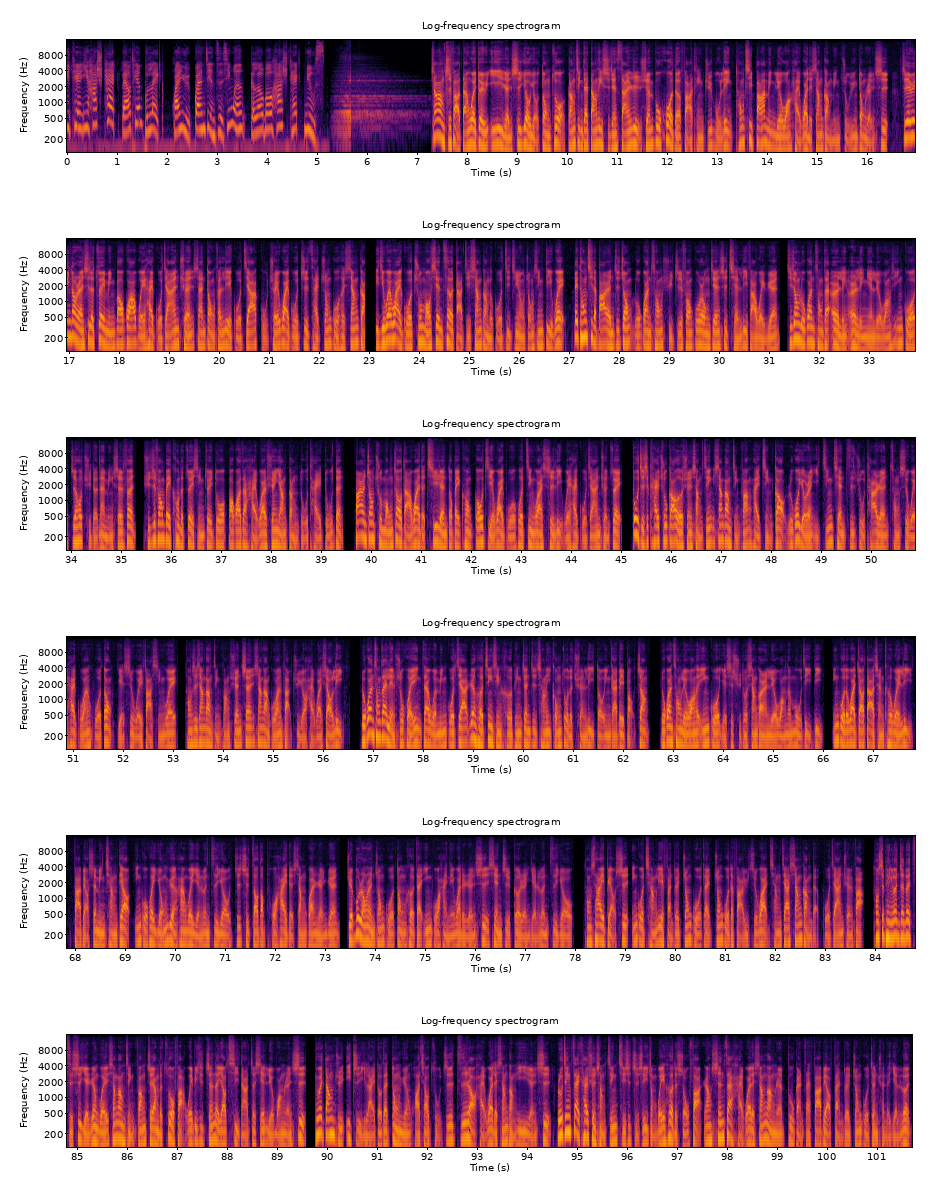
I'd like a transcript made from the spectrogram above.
一天一 hashtag 聊天不累，环宇关键字新闻 global hashtag news。香港执法单位对于异议人士又有动作，港警在当地时间三日宣布获得法庭拘捕令，通缉八名流亡海外的香港民主运动人士。这些运动人士的罪名包括危害国家安全、煽动分裂国家、鼓吹外国制裁中国和香港。以及为外国出谋献策，打击香港的国际金融中心地位。被通缉的八人之中，罗冠聪、许智峰、郭荣坚是前立法委员。其中，罗冠聪在二零二零年流亡英国之后取得难民身份。许智峰被控的罪行最多，包括在海外宣扬港独、台独等。八人中，除蒙兆达外的七人都被控勾结外国或境外势力，危害国家安全罪。不只是开出高额悬赏金，香港警方还警告，如果有人以金钱资助他人从事危害国安活动，也是违法行为。同时，香港警方宣称，香港国安法具有海外效力。卢冠聪在脸书回应，在文明国家，任何进行和平政治倡议工作的权利都应该被保障。罗冠聪流亡的英国，也是许多香港人流亡的目的地。英国的外交大臣科维利发表声明，强调英国会永远捍卫言论自由，支持遭到迫害的相关人员，绝不容忍中国恫吓在英国海内外的人士，限制个人言论自由。同时，他也表示，英国强烈反对中国在中国的法律之外强加香港的国家安全法。同时，评论针对此事也认为，香港警方这样的做法未必是真的要缉拿这些流亡人士，因为当局一直以来都在动员华侨组织滋扰海外的香港异议人士。如今再开悬赏金，其实只是一种威吓的手法，让身在海外的香港人不敢再发表反对中国政权的言论。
